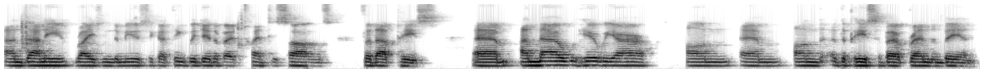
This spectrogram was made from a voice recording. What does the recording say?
and Danny writing the music. I think we did about 20 songs for that piece. Um, and now here we are on um, on the piece about Brendan Behan.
